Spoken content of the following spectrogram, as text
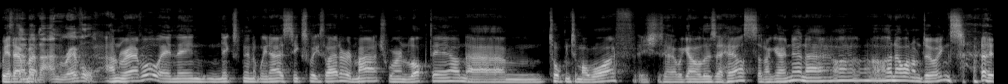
we had to unravel. Unravel, and then next minute we know, six weeks later in March, we're in lockdown. Um, talking to my wife, she said, "Are we going to lose a house?" And I go, "No, no, I, I know what I'm doing." So,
